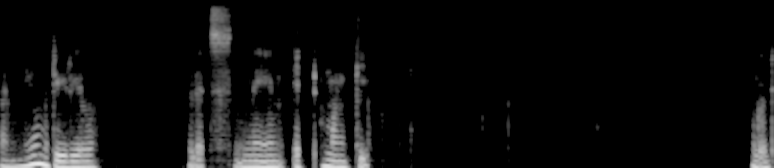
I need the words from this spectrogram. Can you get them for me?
a new material. Let's name it monkey. Good.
